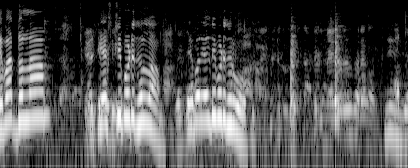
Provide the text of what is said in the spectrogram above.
এবার ধরলাম এসটি বডি ধরলাম। এবার এলটি বডি ধরবো। জি, জি।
